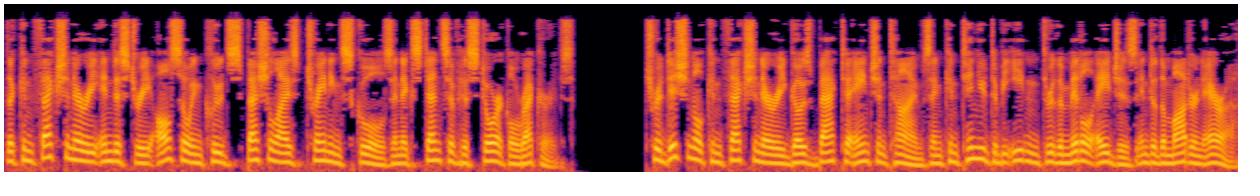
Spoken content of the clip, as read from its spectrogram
The confectionery industry also includes specialized training schools and extensive historical records. Traditional confectionery goes back to ancient times and continued to be eaten through the Middle Ages into the modern era.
